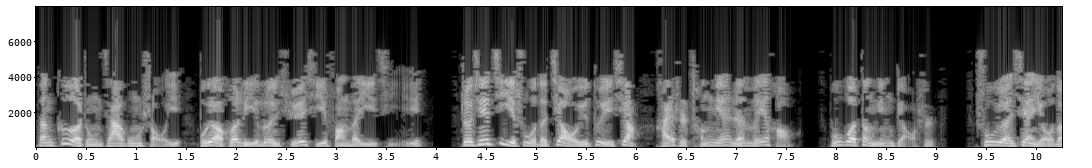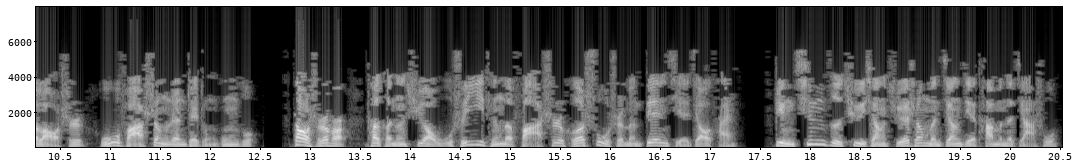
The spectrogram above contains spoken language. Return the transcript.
但各种加工手艺不要和理论学习放在一起。这些技术的教育对象还是成年人为好。不过，邓明表示，书院现有的老师无法胜任这种工作，到时候他可能需要五十一庭的法师和术士们编写教材，并亲自去向学生们讲解他们的假说。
